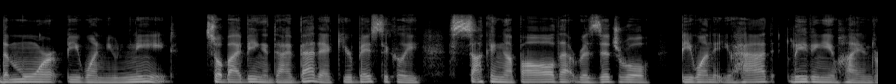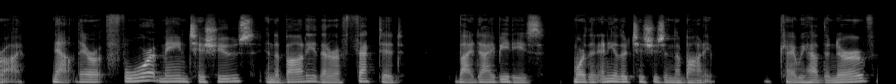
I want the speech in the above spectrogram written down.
the more B1 you need. So by being a diabetic, you're basically sucking up all that residual B1 that you had, leaving you high and dry. Now, there are four main tissues in the body that are affected by diabetes more than any other tissues in the body. Okay, we have the nerve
